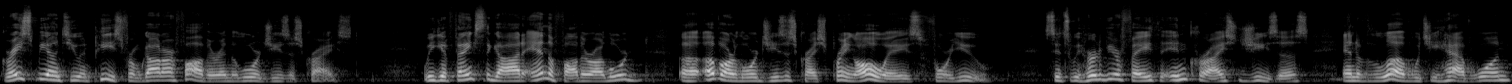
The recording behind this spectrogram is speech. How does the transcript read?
grace be unto you and peace from God our Father and the Lord Jesus Christ. We give thanks to God and the Father, our Lord, uh, of our Lord Jesus Christ, praying always for you since we heard of your faith in Christ Jesus and of the love which ye have one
